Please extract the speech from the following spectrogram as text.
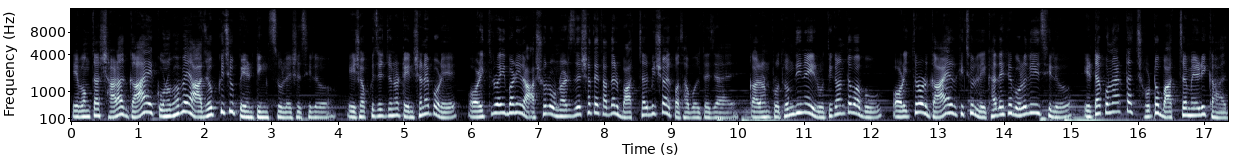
এবং তার সারা গায়ে কোনোভাবে আজব কিছু পেন্টিংস চলে এসেছিল। এই সব কিছুর জন্য টেনশনে পড়ে অরিত্র এই বাড়ির আসল ওনার্সদের সাথে তাদের বাচ্চার বিষয়ে কথা বলতে যায়। কারণ প্রথম দিনেই রতিকান্ত বাবু অরিত্রর গায়ের কিছু লেখা দেখে বলে দিয়েছিল, এটা কোনো একটা ছোট বাচ্চা মেয়েরই কাজ।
